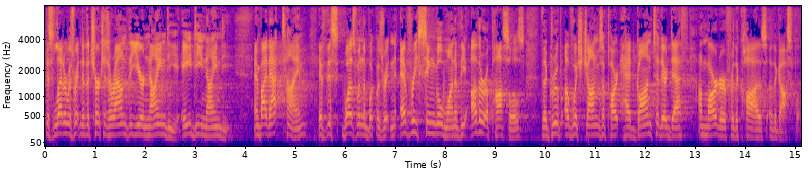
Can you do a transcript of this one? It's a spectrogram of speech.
this letter was written to the churches around the year 90, AD 90. And by that time, if this was when the book was written, every single one of the other apostles, the group of which John was a part, had gone to their death a martyr for the cause of the gospel.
